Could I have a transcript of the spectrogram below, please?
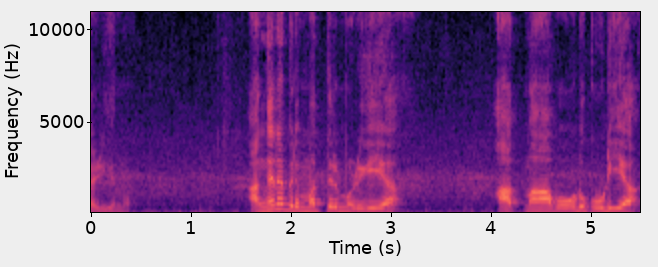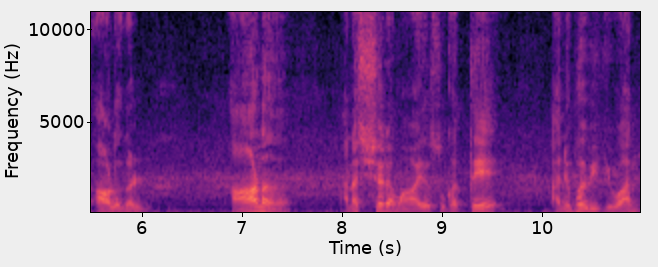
കഴിയുന്നു. അങ്ങനെ ബ്രഹ്മത്തിൽ മുഴുകിയ ആത്മാവോടു കൂടിയ ആളുകൾ ആണ് അനശ്വരമായ സുഖത്തെ അനുഭവിക്കുവാൻ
